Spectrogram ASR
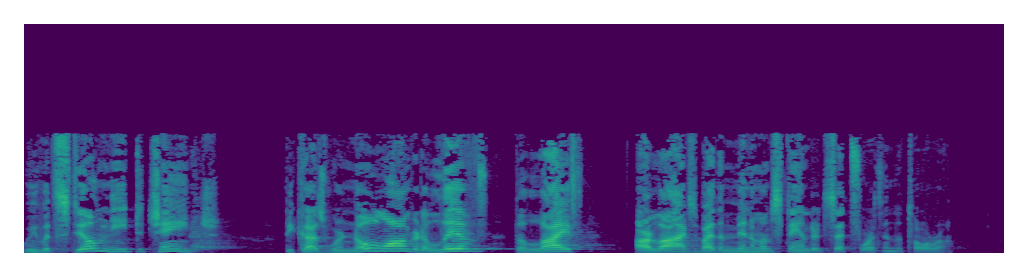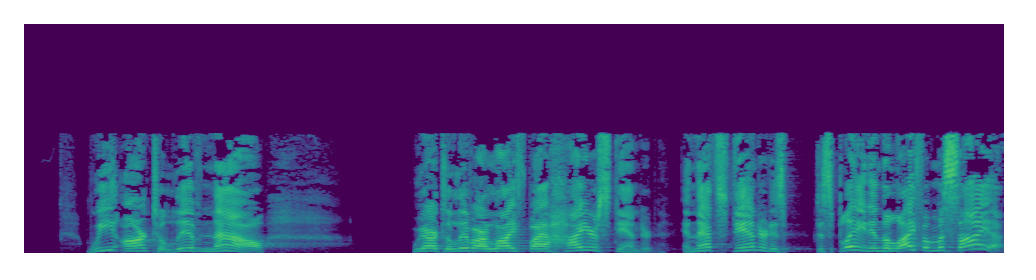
we would still need to change because we're no longer to live the life, our lives by the minimum standards set forth in the Torah. We are to live now, we are to live our life by a higher standard. And that standard is displayed in the life of Messiah.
